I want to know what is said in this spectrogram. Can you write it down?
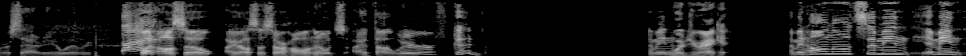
or a Saturday or whatever. but, But also, I also saw Hall and Oates. I thought we were good. I mean, Where'd you rank it? I mean, Hall Notes. I mean, I mean,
